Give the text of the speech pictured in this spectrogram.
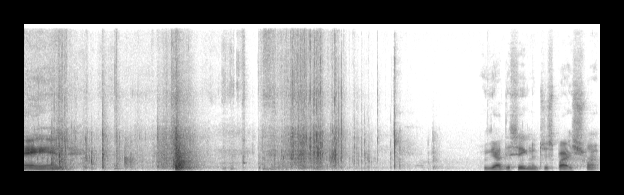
And we got the signature spice shrimp.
